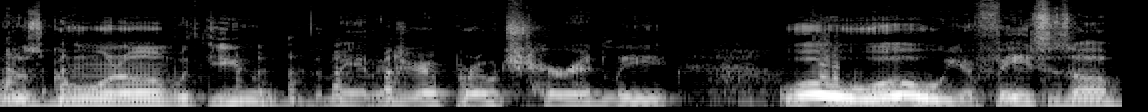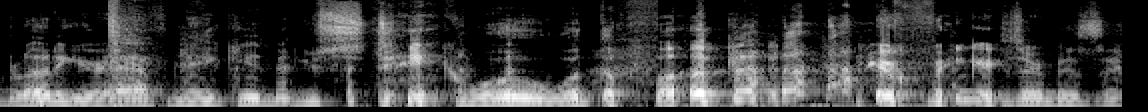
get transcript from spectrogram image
What is going on with you? The manager approached hurriedly. Whoa, whoa, your face is all bloody. You're half naked. You stink. Whoa, what the fuck? Your fingers are missing.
